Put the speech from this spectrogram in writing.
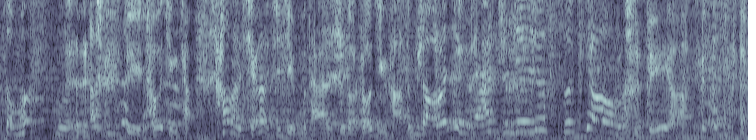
怎么死的。对，找警察。看了前两期节目，大家知道找警察是找了警察直接就撕票了。对呀、太恐怖了。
